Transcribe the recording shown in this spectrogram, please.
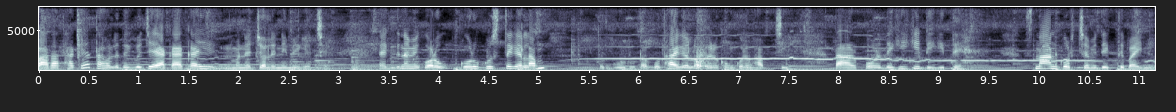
বাধা থাকে, তাহলে দেখবে যে একা একাই মানে জলে নেমে গেছে। একদিন আমি গরু গরু খুঁজতে গেলাম, তো গরুটা কোথায় গেল, এরকম করে ভাবছি। তারপরে দেখি কি ডিগিতে। স্নান করছে, আমি দেখতে পাইনি।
